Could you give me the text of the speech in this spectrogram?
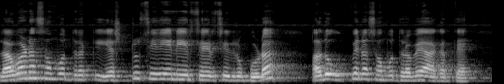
ಲವಣ ಸಮುದ್ರಕ್ಕೆ ಎಷ್ಟು ಸಿಹಿ ನೀರು ಸೇರಿಸಿದರೂ ಕೂಡ ಅದು ಉಪ್ಪಿನ ಸಮುದ್ರವೇ ಆಗತ್ತೆ.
